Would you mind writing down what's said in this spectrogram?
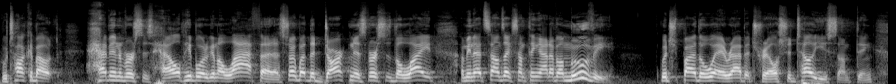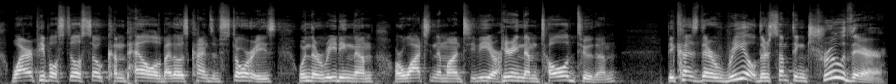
we talk about heaven versus hell, people are going to laugh at us. Talk about the darkness versus the light. I mean, that sounds like something out of a movie. Which, by the way, Rabbit Trail should tell you something. Why are people still so compelled by those kinds of stories when they're reading them or watching them on TV or hearing them told to them? Because they're real. There's something true there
